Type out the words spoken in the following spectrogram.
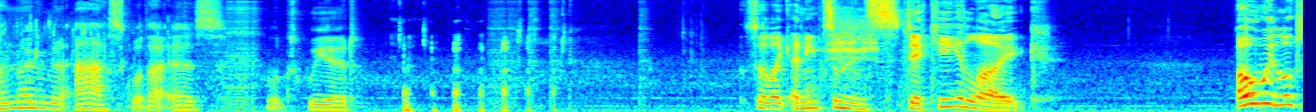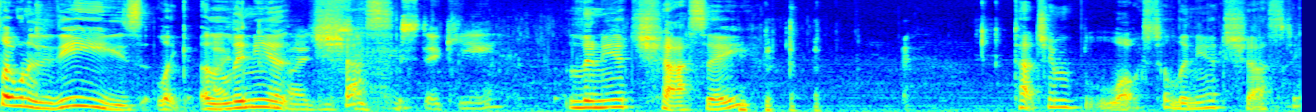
I'm not even gonna ask what that is. It looks weird. so, like, I need something sticky, like. Oh, it looks like one of these, like a linear chassis. sticky. Linear chassis. Attaching blocks to linear chassis.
